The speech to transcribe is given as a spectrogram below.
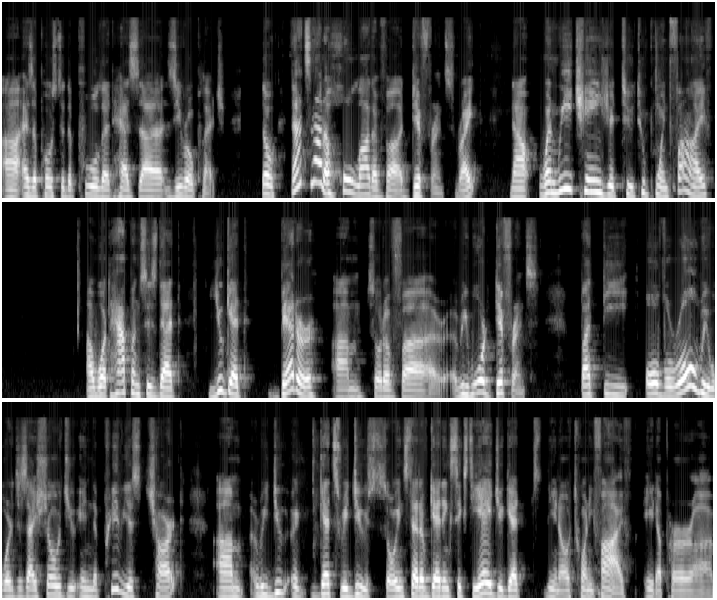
Uh, as opposed to the pool that has zero pledge. So that's not a whole lot of difference, right? Now, when we change it to 2.5, uh, what happens is that you get better um, sort of uh, reward difference, but the overall rewards, as I showed you in the previous chart, um, redu- uh, gets reduced. So instead of getting 68, you get you know 25 ADA per uh,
